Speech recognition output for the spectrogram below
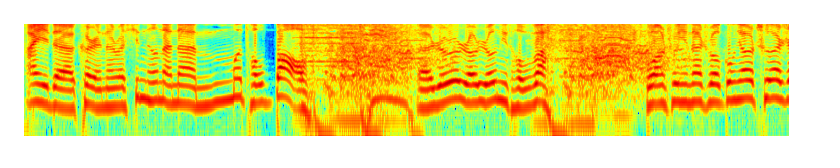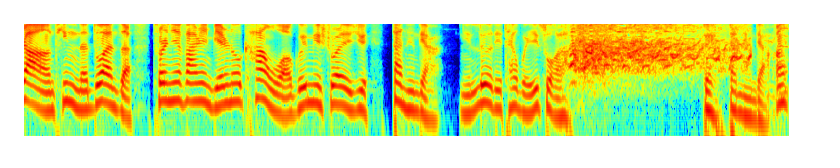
爱的客人他说：“心疼楠楠，摸头抱，呃揉揉揉揉你头发。”不忘初心他说：“公交车上听你的段子，突然间发现别人都看我。”闺蜜说了一句：“淡定点，你乐的太猥琐了。”对，淡定点啊！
